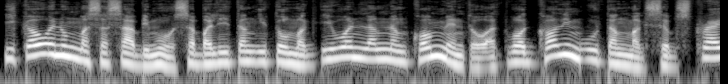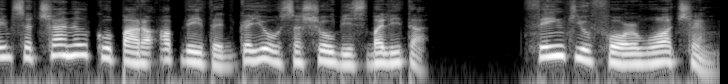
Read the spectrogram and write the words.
Ikaw anong masasabi mo sa balitang ito mag-iwan lang ng komento at huwag kalimutang mag-subscribe sa channel ko para updated kayo sa showbiz balita. Thank you for watching.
